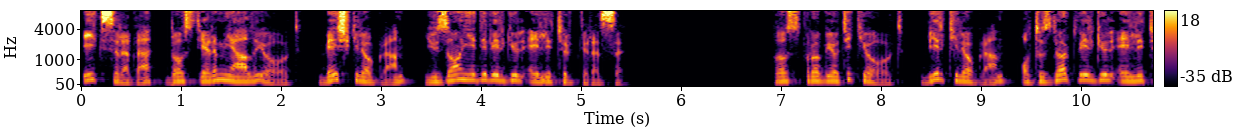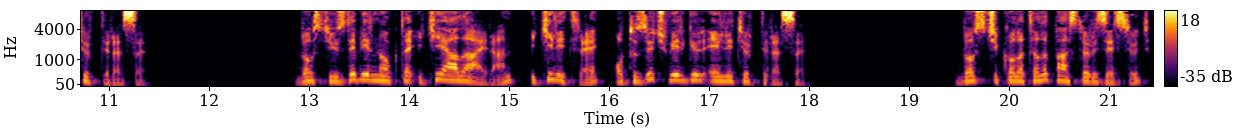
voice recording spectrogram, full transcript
İlk sırada Dost yarım yağlı yoğurt 5 kilogram 117,50 Türk lirası. Dost probiyotik yoğurt 1 kilogram 34,50 Türk lirası. Dost %1.2 yağlı ayran 2 litre 33,50 Türk lirası. Dost çikolatalı pastörize süt,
